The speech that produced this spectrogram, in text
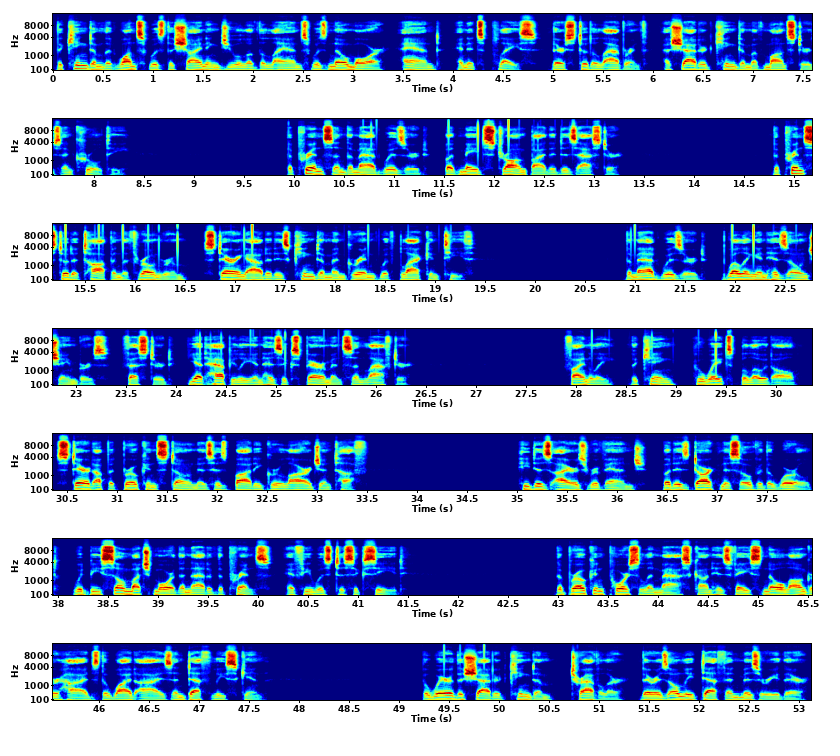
the kingdom that once was the shining jewel of the lands was no more, and, in its place, there stood a labyrinth, a shattered kingdom of monsters and cruelty. The prince and the mad wizard, but made strong by the disaster. The prince stood atop in the throne room, staring out at his kingdom and grinned with blackened teeth. The mad wizard, dwelling in his own chambers, festered, yet happily in his experiments and laughter. Finally, the king, who waits below it all, stared up at broken stone as his body grew large and tough. He desires revenge, but his darkness over the world would be so much more than that of the prince if he was to succeed. The broken porcelain mask on his face no longer hides the wide eyes and deathly skin. Beware the shattered kingdom, traveler, there is only death and misery there.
